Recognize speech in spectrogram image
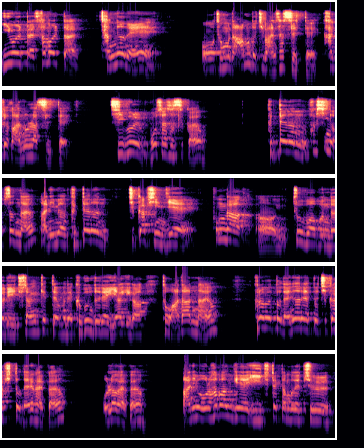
2월달, 3월달 작년에 어, 정말 아무도 집 안 샀을 때 가격 안 올랐을 때 집을 못 사셨을까요? 그때는 확신이 없었나요? 아니면 그때는 집값이 이제 폭락 어, 유튜버 분들이 주장했기 때문에 그분들의 이야기가 더 와닿았나요? 그러면 또 내년에 또 집값이 또 내려갈까요? 올라갈까요? 아니면 올 하반기에 이 주택담보대출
